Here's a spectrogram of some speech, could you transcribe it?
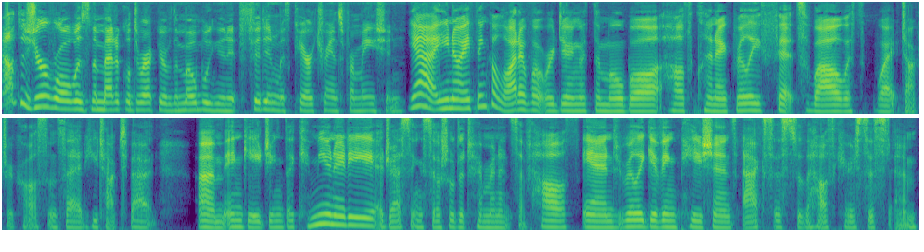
How does your role as the medical director of the mobile unit fit in with care transformation? Yeah, you know, I think a lot of what we're doing with the mobile health clinic really fits well with what Dr. Carlson said. He talked about um, engaging the community, addressing social determinants of health, and really giving patients access to the healthcare system.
